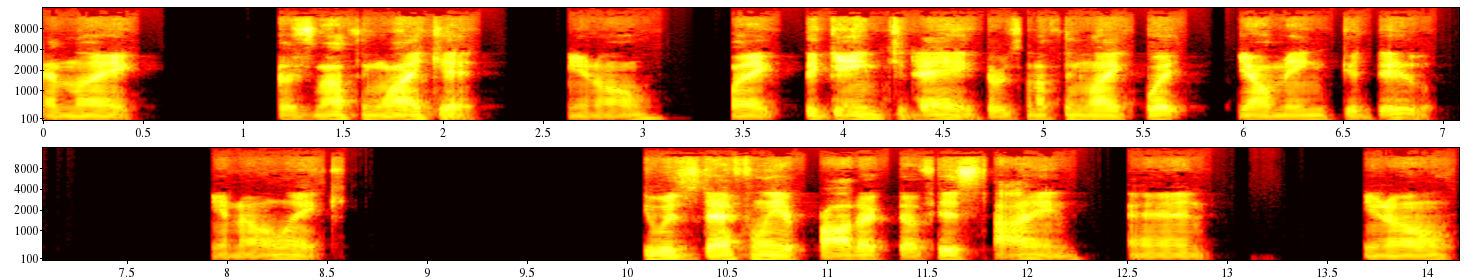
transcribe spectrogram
and like, there's nothing like it. You know, like the game today, there's nothing like what Yao Ming could do. You know, like he was definitely a product of his time, and you know,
